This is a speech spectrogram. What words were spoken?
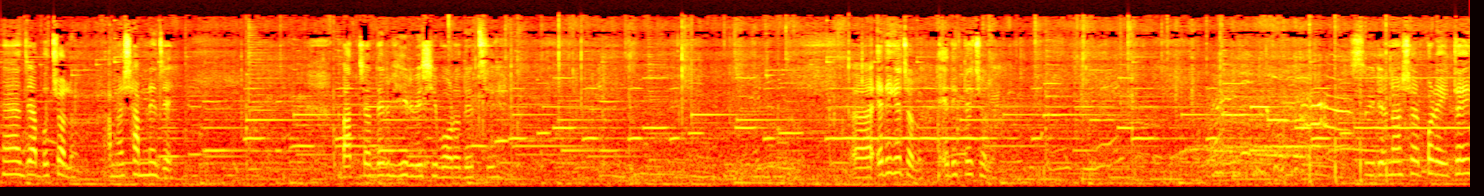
হ্যাঁ যাব, চলো। আমরা সামনে যাই। বাচ্চাদের ভিড় বেশি, বড়দের চেয়ে। এদিকে চলো এদিকটাই চলো। সুইডেন আসার পর এইটাই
